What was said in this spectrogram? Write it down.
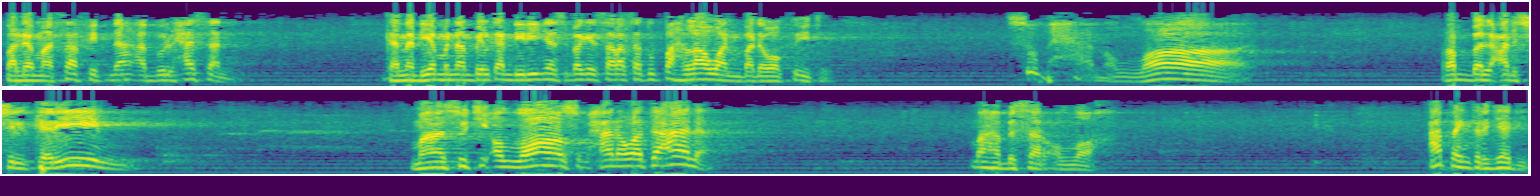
Pada masa fitnah Abdul Hasan. Karena dia menampilkan dirinya sebagai salah satu pahlawan pada waktu itu. Subhanallah. Rabbal Arsyil Karim. Maha suci Allah Subhanahu wa taala. Maha besar Allah. Apa yang terjadi?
